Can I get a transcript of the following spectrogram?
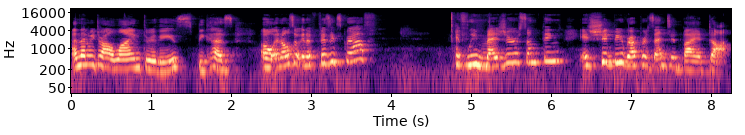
and then we draw a line through these because, oh, and also in a physics graph, if we measure something, it should be represented by a dot.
